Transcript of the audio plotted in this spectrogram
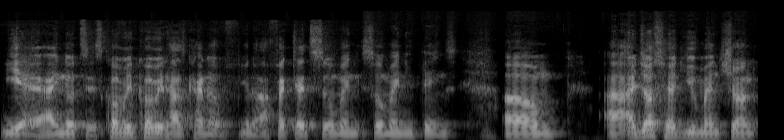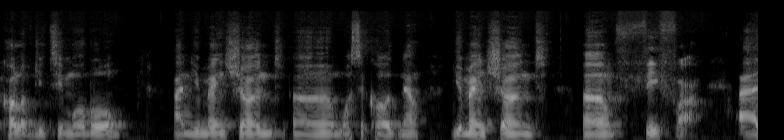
Yeah, I noticed. COVID, COVID has kind of you know affected so many, so many things. Um, I I just heard you mention Call of Duty Mobile, and you mentioned um, what's it called now? You mentioned um, FIFA. Uh,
